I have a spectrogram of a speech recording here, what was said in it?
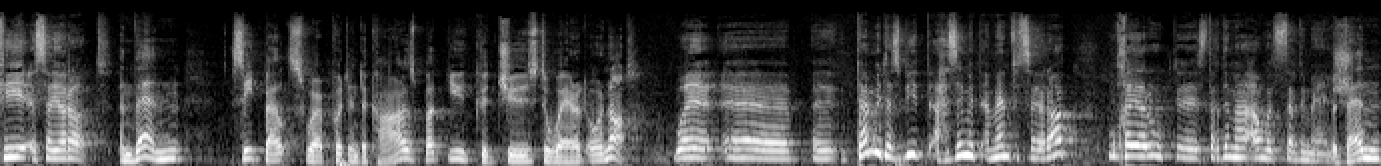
في السيارات And then seat belts were put into cars, but you could choose to wear it or not. وتم تثبيت أحزمة أمان في السيارات وخيروك تستخدمها أو ما But تستخدمهاش then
